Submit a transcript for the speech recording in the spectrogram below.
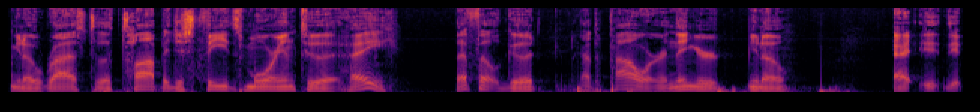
you know, rise to the top, it just feeds more into it. Hey, that felt good. Got the power, and then you're, you know, Uh, it-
